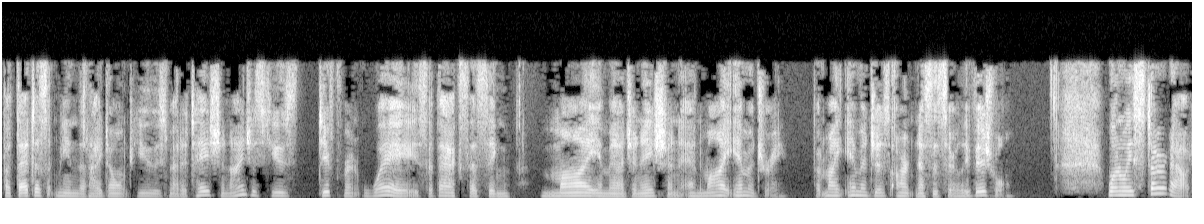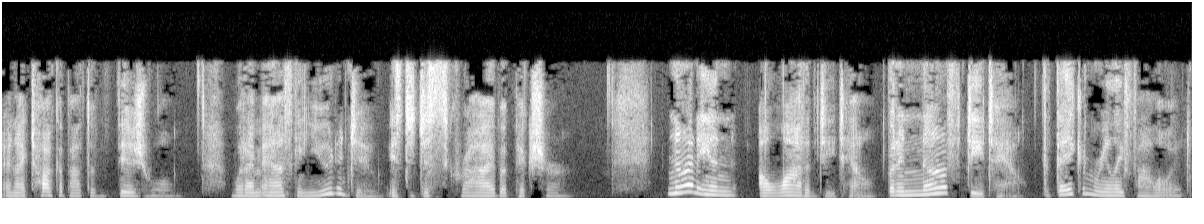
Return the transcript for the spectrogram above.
But that doesn't mean that I don't use meditation. I just use different ways of accessing my imagination and my imagery. But my images aren't necessarily visual. When we start out and I talk about the visual, what I'm asking you to do is to describe a picture. Not in a lot of detail, but enough detail that they can really follow it.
